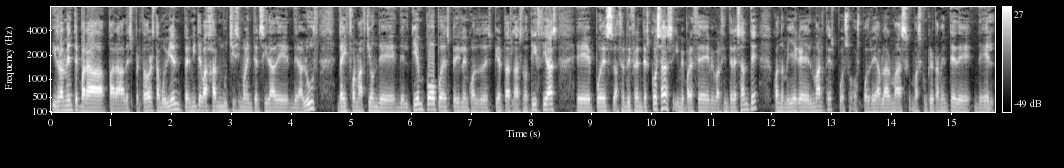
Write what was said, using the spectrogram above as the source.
y realmente para, para despertador está muy bien, permite bajar muchísimo la intensidad de, la luz, da información del tiempo, puedes pedirle en cuanto te despiertas las noticias, eh, puedes hacer diferentes cosas y me parece, me parece interesante. Cuando me llegue el martes, pues os podré hablar más, más concretamente de, él.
